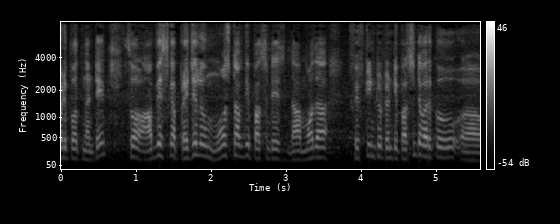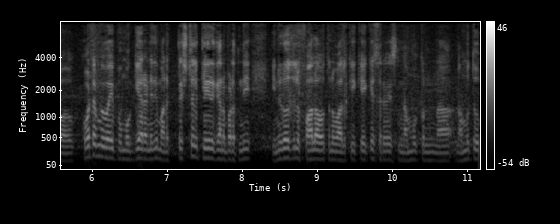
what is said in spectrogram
పడిపోతుందంటే సో ఆబ్వియస్గా ప్రజలు మోస్ట్ ఆఫ్ ది పర్సంటేజ్ మోద ఫిఫ్టీన్ టు ట్వంటీ పర్సెంట్ వరకు కూటమి వైపు మొగ్గారనేది మనకు క్రిస్టల్ క్లియర్ కనబడుతుంది ఇన్ని రోజులు ఫాలో అవుతున్న వాళ్ళకి కేకే సర్వీస్ నమ్ముకున్న నమ్ముతూ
